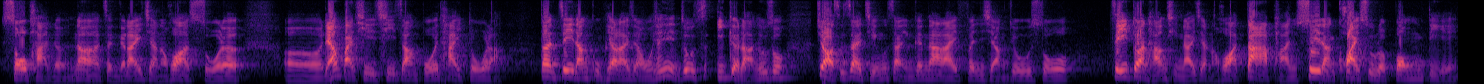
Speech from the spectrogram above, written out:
收盘了。那整个来讲的话，锁了呃两百七十七张，不会太多啦。但这一档股票来讲，我相信就是一个啦，就是说，最好是在节目上也跟大家来分享，就是说这一段行情来讲的话，大盘虽然快速的崩跌，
